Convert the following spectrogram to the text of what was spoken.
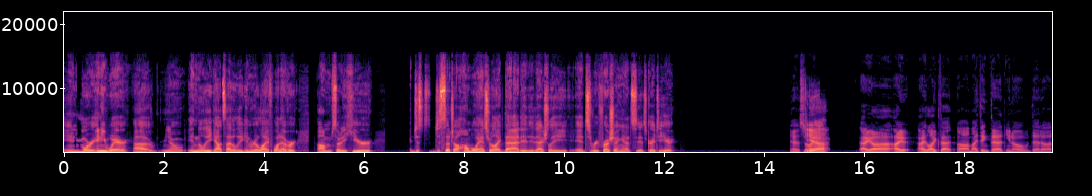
anymore anywhere. Uh, you know, in the league, outside the league, in real life, whatever. Um, so to hear just just such a humble answer like that, it, it actually it's refreshing and it's it's great to hear. Yeah. So I- yeah. I uh I I like that. Um I think that, you know, that uh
